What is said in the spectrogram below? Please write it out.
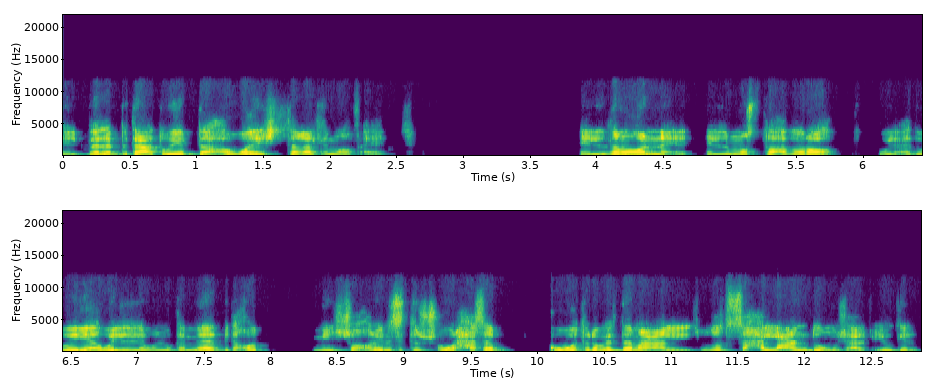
البلد بتاعته يبدأ هو يشتغل في الموافقات. اللي زي ما قلنا المستحضرات والأدوية وال- والمكملات بتاخد من شهرين ست شهور حسب قوة الراجل ده مع وزارة الصحة اللي عنده ومش عارف إيه وكده.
